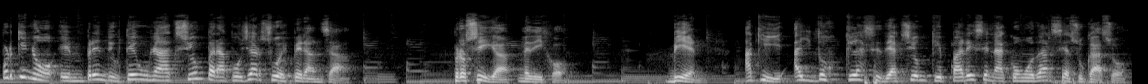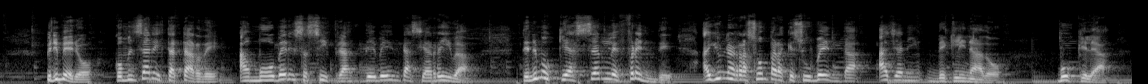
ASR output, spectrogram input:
¿Por qué no emprende usted una acción para apoyar su esperanza? Prosiga, me dijo. Bien, aquí hay dos clases de acción que parecen acomodarse a su caso. Primero, comenzar esta tarde a mover esas cifras de venta hacia arriba. Tenemos que hacerle frente. Hay una razón para que sus ventas hayan declinado. Búsquela.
